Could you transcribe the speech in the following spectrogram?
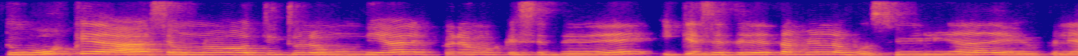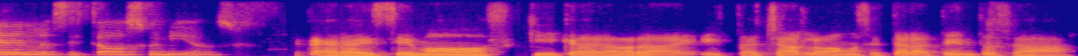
tu búsqueda hacia un nuevo título mundial. Esperamos que se te dé y que se te dé también la posibilidad de pelear en los Estados Unidos. Te agradecemos, Kika, la verdad, esta charla. Vamos a estar atentos a,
